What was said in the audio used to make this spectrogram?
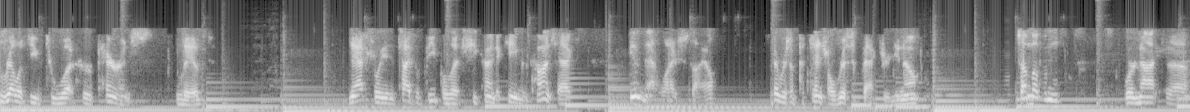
relative to what her parents lived. Naturally, the type of people that she kind of came in contact in that lifestyle, there was a potential risk factor, you know. Some of them were not uh,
